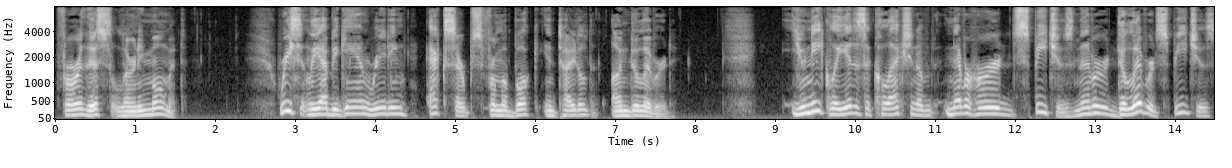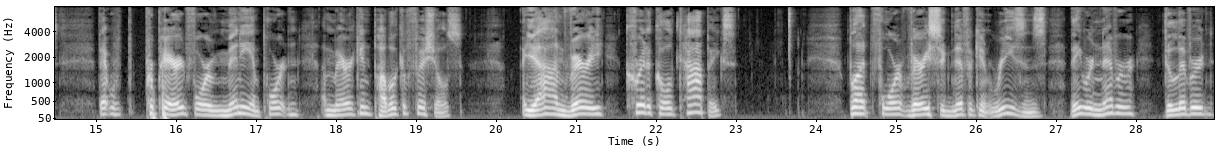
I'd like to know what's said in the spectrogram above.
for this learning moment. Recently, I began reading excerpts from a book entitled Undelivered. Uniquely, it is a collection of never heard speeches, never delivered speeches that were prepared for many important American public officials yeah, on very critical topics, but for very significant reasons, they were never delivered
